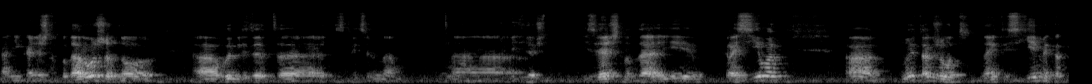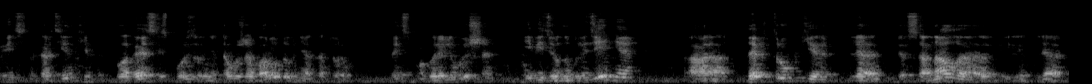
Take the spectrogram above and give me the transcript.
Они, конечно, подороже, но а, выглядят действительно изящно. изящно, да, и красиво. Ну и также вот на этой схеме, как видите на картинке, предполагается использование того же оборудования, о котором, в принципе, мы говорили выше, и видеонаблюдение, а дек-трубки для персонала или для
